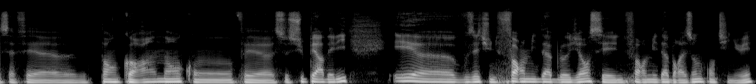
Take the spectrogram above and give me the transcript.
ça fait euh, pas encore un an qu'on fait ce super délit et vous êtes une formidable audience et une formidable raison de continuer.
